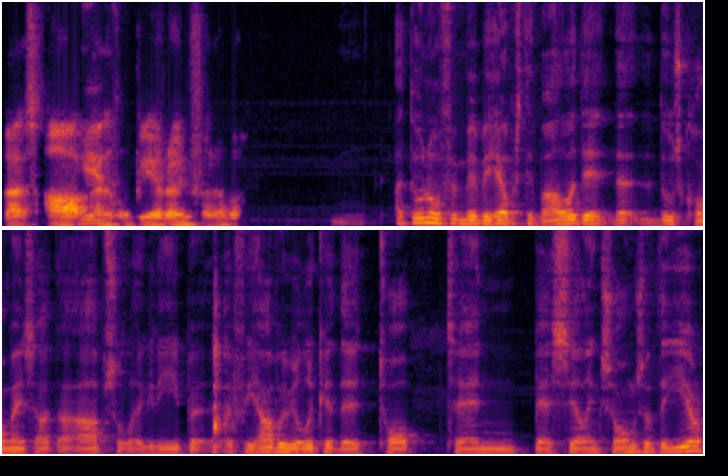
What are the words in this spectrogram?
that's art yeah. and it'll be around forever. I don't know if it maybe helps to validate that those comments. I, I absolutely agree. But if we have a look at the top ten best-selling songs of the year,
